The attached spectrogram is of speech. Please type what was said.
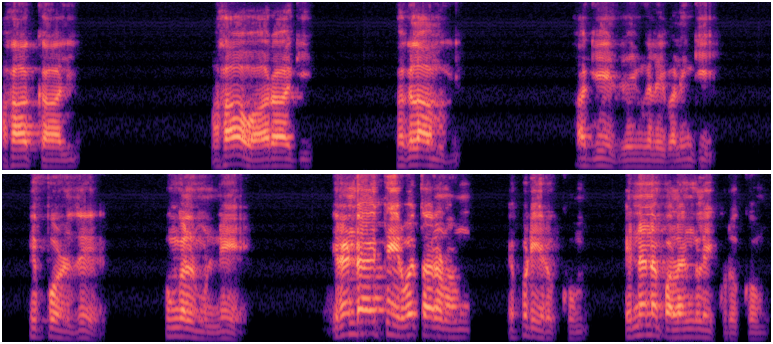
மகாகாளி மகா வாராகி பகலாமுகி ஆகிய தெய்வங்களை வணங்கி இப்பொழுது உங்கள் முன்னே இரண்டாயிரத்தி இருபத்தாறாம் எப்படி இருக்கும் என்னென்ன பலன்களை கொடுக்கும்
